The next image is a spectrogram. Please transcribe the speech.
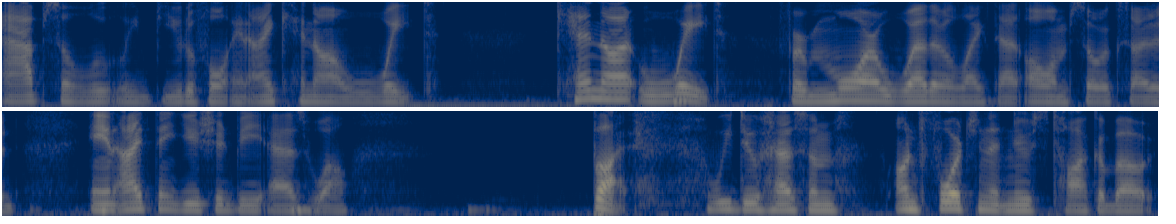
absolutely beautiful, and I cannot wait. Cannot wait for more weather like that. Oh, I'm so excited. And I think you should be as well. But we do have some unfortunate news to talk about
